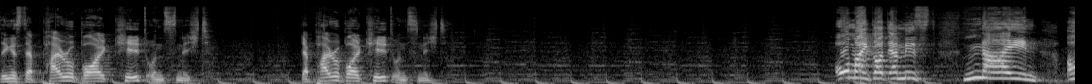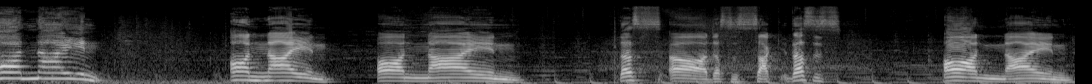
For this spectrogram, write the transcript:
Ding ist, der Pyroball killt uns nicht. Der Pyroball killt uns nicht. Oh mein Gott, er misst! Nein! Oh nein! Oh nein! Oh nein! Das, ah, das ist Sack. Das ist, oh nein!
